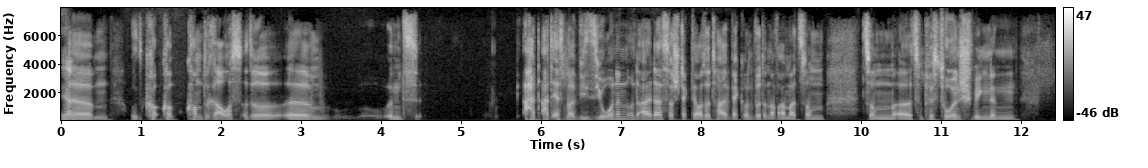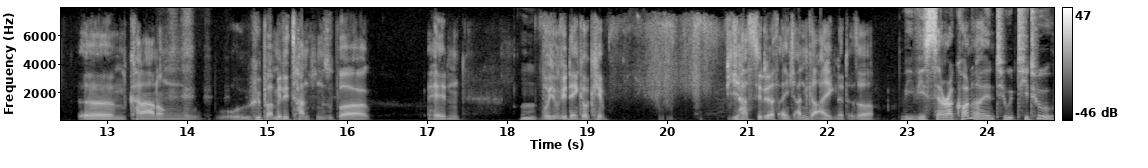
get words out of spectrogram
Ja. ähm, und ko kommt, raus, also ähm, und hat, hat erstmal Visionen und all das, das steckt er auch total weg und wird dann auf einmal zum, zum, äh, zum pistolenschwingenden, ähm, keine Ahnung, hypermilitanten Superhelden, wo ich irgendwie denke, okay, wie hast du dir das eigentlich angeeignet? Also, Wie, wie Sarah Connor in T- T2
